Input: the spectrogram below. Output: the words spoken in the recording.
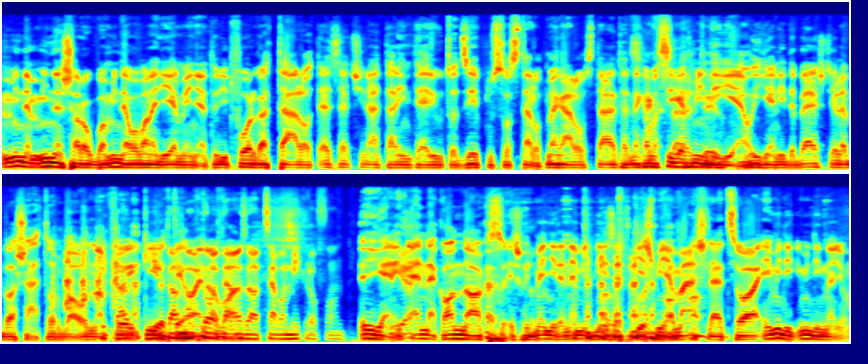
minden, minden sarokban, mindenhol van egy élményed, hogy itt forgattál, ott ezzel csináltál interjút, ott Z pluszoztál, ott megállóztál. Tehát nekem a sziget mindig ilyen, hogy igen, ide beestél ebbe a sátorba, onnan föl, kijöttél hajnalban. az arcában mikrofont. Igen, Igen. itt ennek, annak, és hogy mennyire nem így nézett ki, és milyen más lett. Szóval én mindig, mindig nagyon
